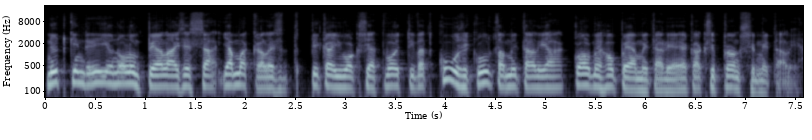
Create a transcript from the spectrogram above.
Nytkin Rion olympialaisessa jamakkalaiset pikajuoksijat voittivat kuusi kultamitalia, kolme hopeamitalia ja kaksi pronssimitalia.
